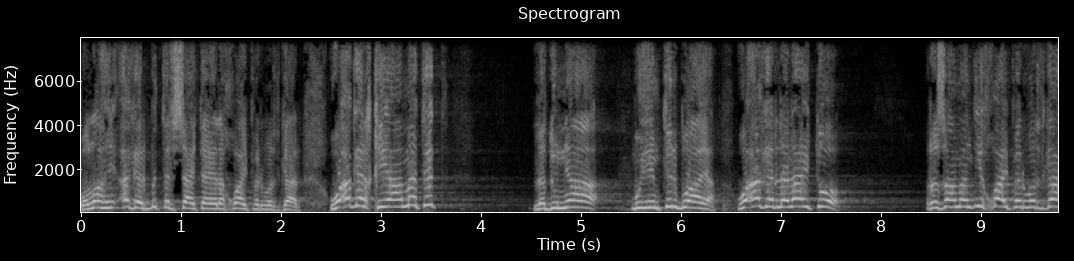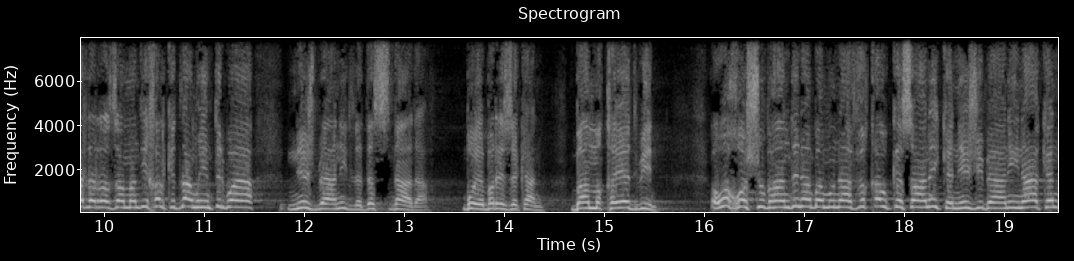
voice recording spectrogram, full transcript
واللهی ئەگەر بتر سایتایە لە خوای پەروەردگار و ئەگەر قیامەتت لە دنیا مهمتر بواە و ئەگەر لە لای تۆ ڕزامەندی خوای پەروەردگار لە ڕزامەندی خەڵکت لا مهمتر وایە نێژبیانیت لە دەست نادا بۆیە بەڕێزەکانم با مقەیەت بین ئەوە خۆشوباندنە بە منافق ئەو کەسانەی کە نێژی بەیانی ناکەن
